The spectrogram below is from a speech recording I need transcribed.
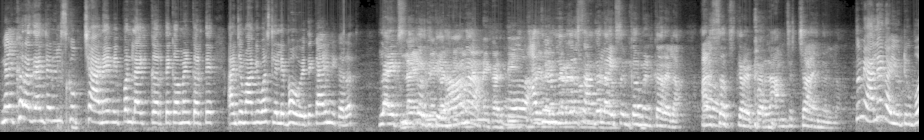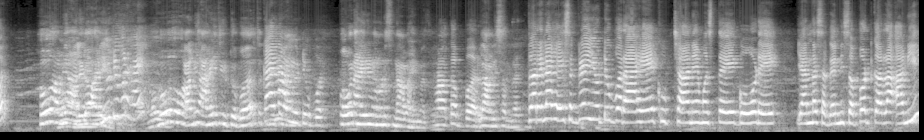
नाही खरंच यांच्या रील्स खूप छान आहे. मी पण लाईक करते कमेंट करते. आणि जे मागे बसलेले भाऊ आहे ते काय नाही करत. लाईक्स नाही Like करते नाही ते. करते, हा ना. comment नाही करते. अं, अजून Like त्यांना करा, जरा सांगा. लाईक्स आणि कमेंट करायला. आणि हा. सबस्क्राईब करायला आमच्या चॅनलला तुम्ही आले का युट्यूबवर हो आम्ही हो, आलेलो आहे. युट्यूबवर आहे? हो आम्ही आहेत युट्यूबवर तर काय नाव युट्यूबवर पवन आयरी म्हणूनच नाव आहे माझं. हा का बरं? लावणी सम्राट तर आहे ना हे सगळे युट्यूबवर आहे खूप छान आहे मस्त आहे गोड आहे. यांना सगळ्यांनी सपोर्ट करा आणि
